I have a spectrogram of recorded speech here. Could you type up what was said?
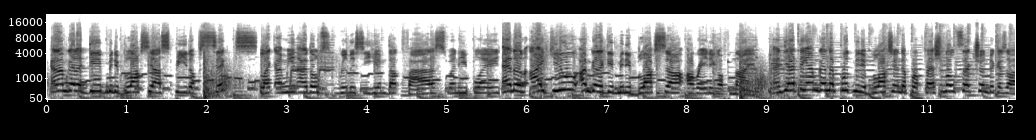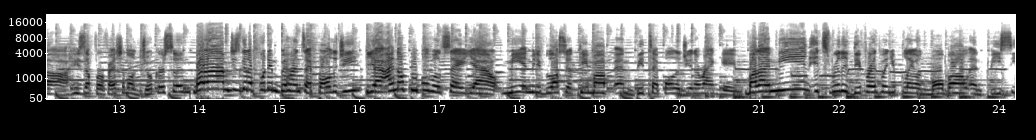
And I'm gonna give Mini Bloxia a speed of 6. Like, I mean, I don't really see him that fast when he plays and on IQ, I'm gonna give Mini Bloxia a rating of 9. And yeah, I think I'm gonna put Mini Bloxia in the professional section because uh, he's a professional Jokerson. But uh, I'm just gonna put him behind Typology. Yeah, I know people will say, yeah, me and Mini Blocks Bloxia team up and beat Typology in a rank game. But I mean, it's really different when you play on mobile and PC.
